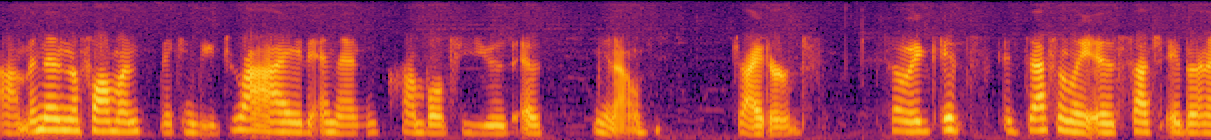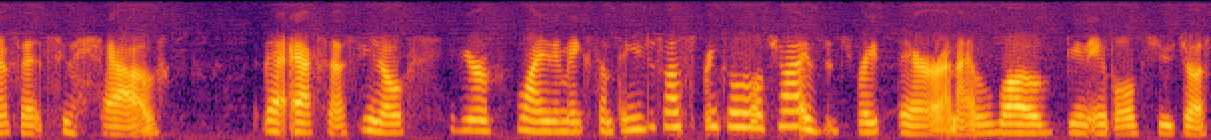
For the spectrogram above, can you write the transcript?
Um, and then in the fall months, they can be dried and then crumbled to use as, you know, dried herbs. So it, it's, it definitely is such a benefit to have that access. You know, if you're wanting to make something, you just want to sprinkle a little chives. It's right there, and I love being able to just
